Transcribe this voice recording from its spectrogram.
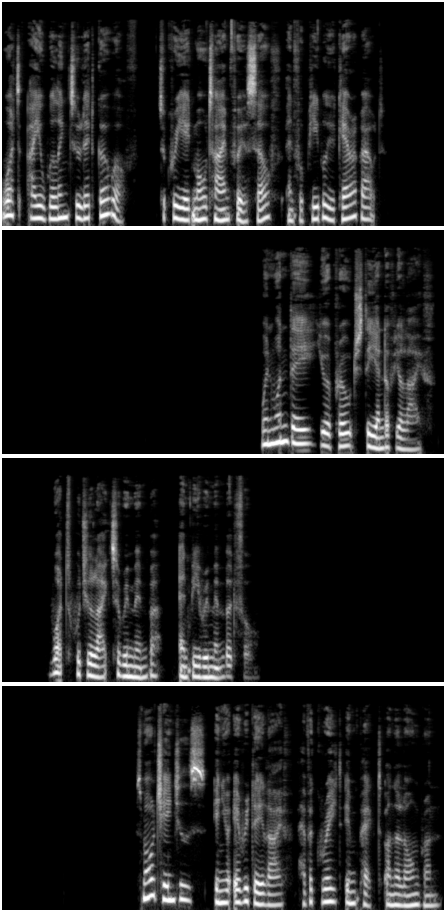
What are you willing to let go of to create more time for yourself and for people you care about? When one day you approach the end of your life, what would you like to remember and be remembered for? Small changes in your everyday life have a great impact on the long run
